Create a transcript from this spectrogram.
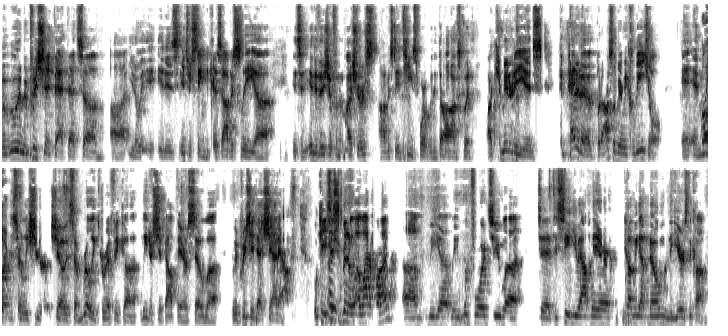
We, we appreciate that. That's um, uh, you know it, it is interesting because obviously uh, it's an individual from the mushers, obviously a team sport with the dogs, but our community is competitive, but also very collegial. And, and Martin oh, yeah. certainly showed, showed, some really terrific uh, leadership out there. So uh, we appreciate that shout out. Well, Case, oh, this has been a, a, lot of fun. Um, we uh, we look forward to, uh, to to seeing you out there coming up, Nome, in the years to come.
